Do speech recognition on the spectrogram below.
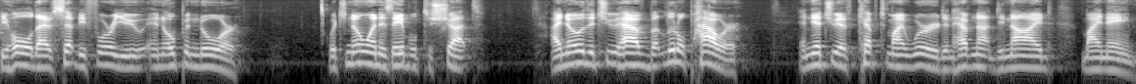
Behold, I have set before you an open door, which no one is able to shut. I know that you have but little power, and yet you have kept my word and have not denied my name.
